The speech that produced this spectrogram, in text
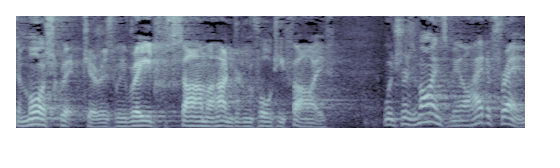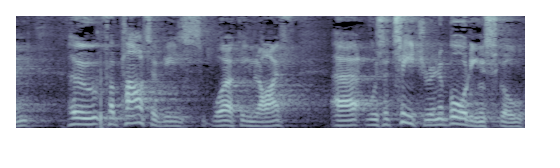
Some more scripture as we read Psalm 145, which reminds me I had a friend who, for part of his working life, uh, was a teacher in a boarding school,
